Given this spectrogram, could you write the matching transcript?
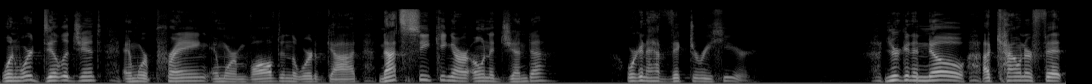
When we're diligent and we're praying and we're involved in the Word of God, not seeking our own agenda, we're going to have victory here. You're going to know a counterfeit,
